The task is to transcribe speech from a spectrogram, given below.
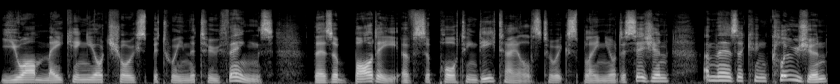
you are making your choice between the two things. There's a body of supporting details to explain your decision, and there's a conclusion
